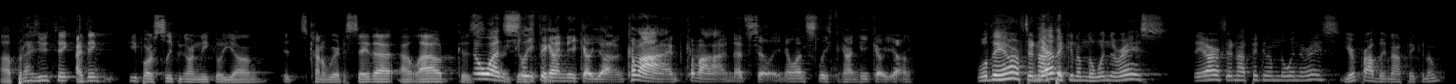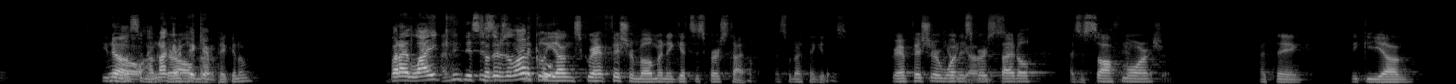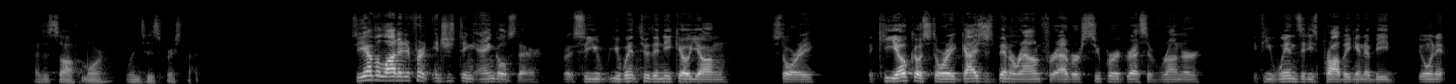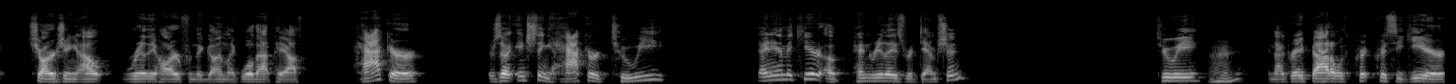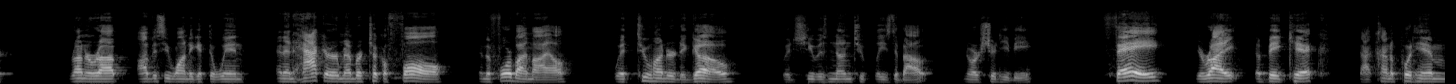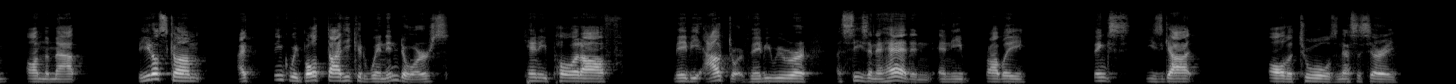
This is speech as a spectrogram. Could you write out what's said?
Uh, but I do think I think people are sleeping on Nico Young. It's kind of weird to say that out loud because No one's sleeping on Nico Young. Come on, come on. That's silly. No one's sleeping on Nico Young. Well, they are if they're not picking him to win the race. They are if they're not picking him to win the race. You're probably not picking him. People No, I'm not gonna all pick not him. Picking him. But I like. I think this so is there's a lot Nico of cool. Young's Grant Fisher moment and gets his first title. That's what I think it is. Grant Fisher Nico won his first title as a sophomore. I think Nico Young, as a sophomore, wins his first title. So you have a lot of different interesting angles there. So you you went through the Nico Young story, the Kioko story. Guy's just been around forever. Super aggressive runner. If he wins it, he's probably going to be doing it, charging out really hard from the gun. Like, will that pay off? Hacker. There's an interesting hacker Tuohy dynamic here of Penn Relay's redemption. Tuohy All right. in that great battle with Chri- Krissy Gear, runner up, obviously wanted to get the win. And then Hacker, remember, took a fall in the four by mile with 200 to go, which he was none too pleased about, nor should he be. Fay, you're right, a big kick that kind of put him on the map. Beadlescomb, I think we both thought he could win indoors. Can he pull it off maybe outdoors? Maybe we were a season ahead and, and he probably thinks he's got all the tools necessary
